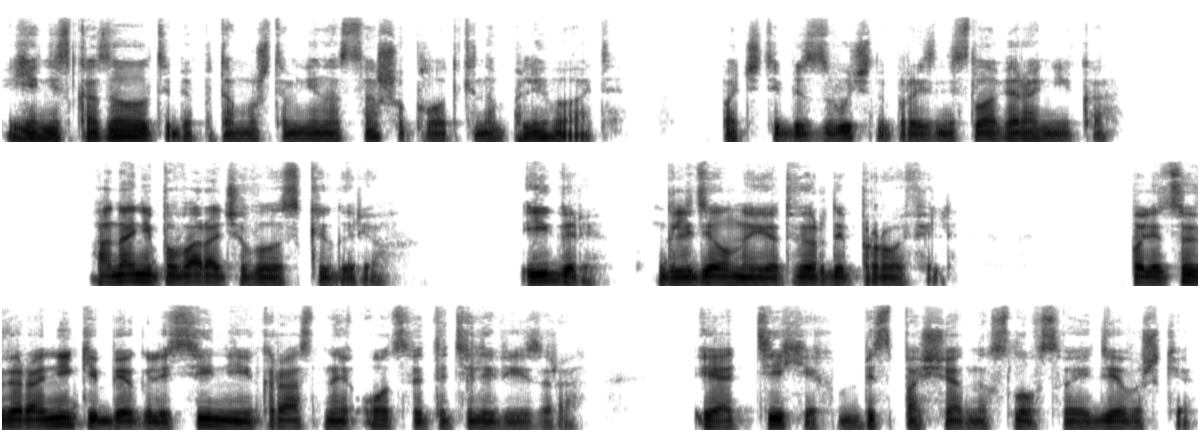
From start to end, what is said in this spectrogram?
«Я не сказала тебе, потому что мне на Сашу Плоткина плевать», почти беззвучно произнесла Вероника. Она не поворачивалась к Игорю. Игорь глядел на ее твердый профиль. По лицу Вероники бегали синие и красные отцветы телевизора. И от тихих, беспощадных слов своей девушки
